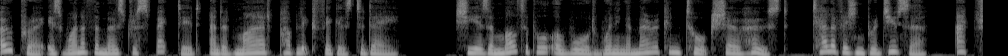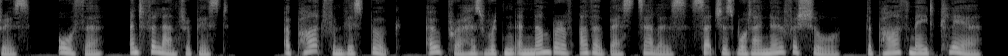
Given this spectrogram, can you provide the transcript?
Oprah is one of the most respected and admired public figures today. She is a multiple award winning American talk show host, television producer, actress, author, and philanthropist. Apart from this book, Oprah has written a number of other bestsellers such as What I Know for Sure, The Path Made Clear,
